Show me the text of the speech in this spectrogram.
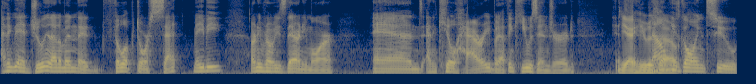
I think they had Julian Edelman, they had Phillip Dorsett, maybe. I don't even know if he's there anymore. And and N'Keal Harry, but I think he was injured. Yeah, he was. Now out. he's going to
